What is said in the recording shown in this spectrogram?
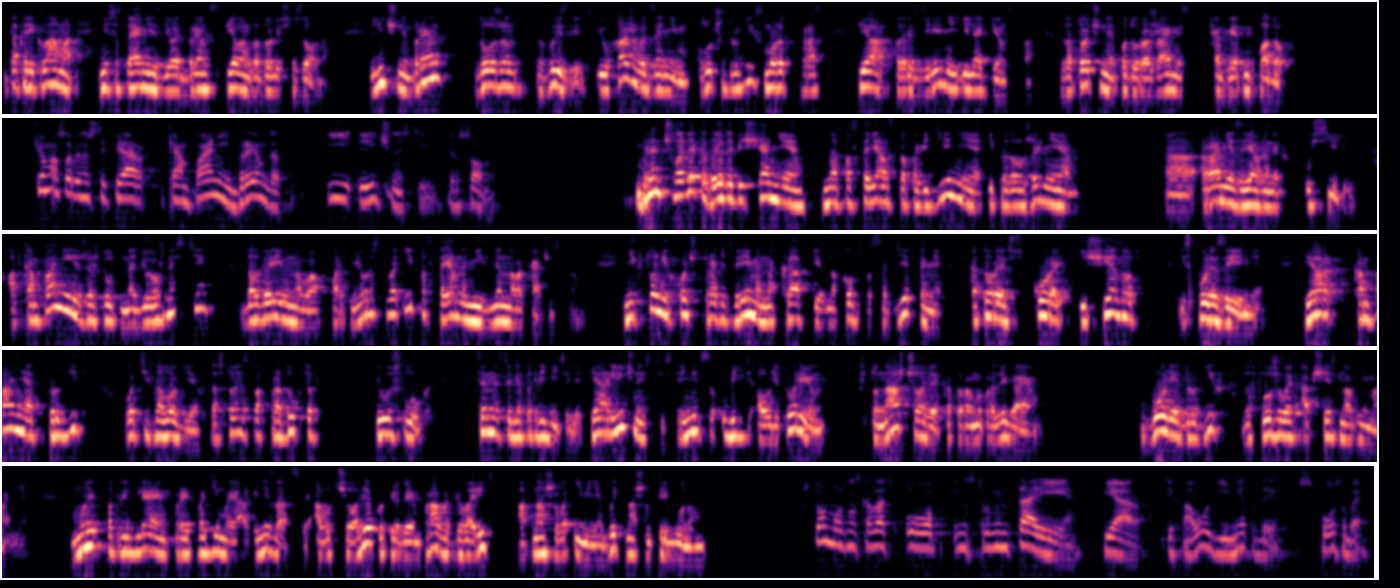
так и реклама не в состоянии сделать бренд спелым за долю сезона. Личный бренд должен вызреть, и ухаживать за ним лучше других сможет как раз пиар-подразделение или агентство, заточенное под урожайность конкретных плодов. В чем особенности пиар-компаний, брендов и личностей, персон? Бренд человека дает обещание на постоянство поведения и продолжение а, ранее заявленных усилий. От компании же ждут надежности, долговременного партнерства и постоянно неизменного качества. Никто не хочет тратить время на краткие знакомства с объектами, которые скоро исчезнут из поля зрения. Пиар-компания трубит о технологиях, достоинствах продуктов и услуг, ценности для потребителей. Пиар-личности стремится убедить аудиторию, что наш человек, которого мы продвигаем, более других заслуживает общественного внимания. Мы потребляем производимые организации, а вот человеку передаем право говорить от нашего имени, быть нашим трибуном. Что можно сказать об инструментарии пиар, технологии, методы, способы?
